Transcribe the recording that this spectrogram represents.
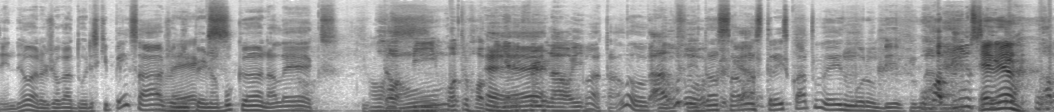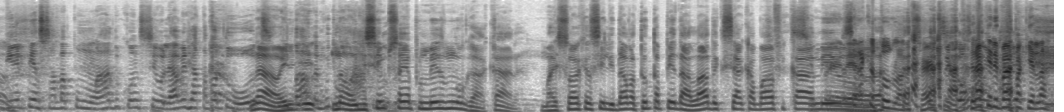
entendeu? Eram jogadores que pensavam. Juninho Pernambucano, Alex. Então, Robinho contra o Robinho era infernal, hein? Pô, tá louco. Tá louco, dançar cara. umas três, quatro vezes no Morumbi. aqui, O né? Robinho, se- É ele, o Robinho ele pensava pra um lado, quando você olhava ele já tava do outro. Não, se ele, ele- é muito não ele sempre saía pro mesmo lugar, cara. Mas só que assim, ele dava tanta pedalada que você acabava ficar Se meio. Será que eu tô do lado certo? Será que ele vai pra aquele lado?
